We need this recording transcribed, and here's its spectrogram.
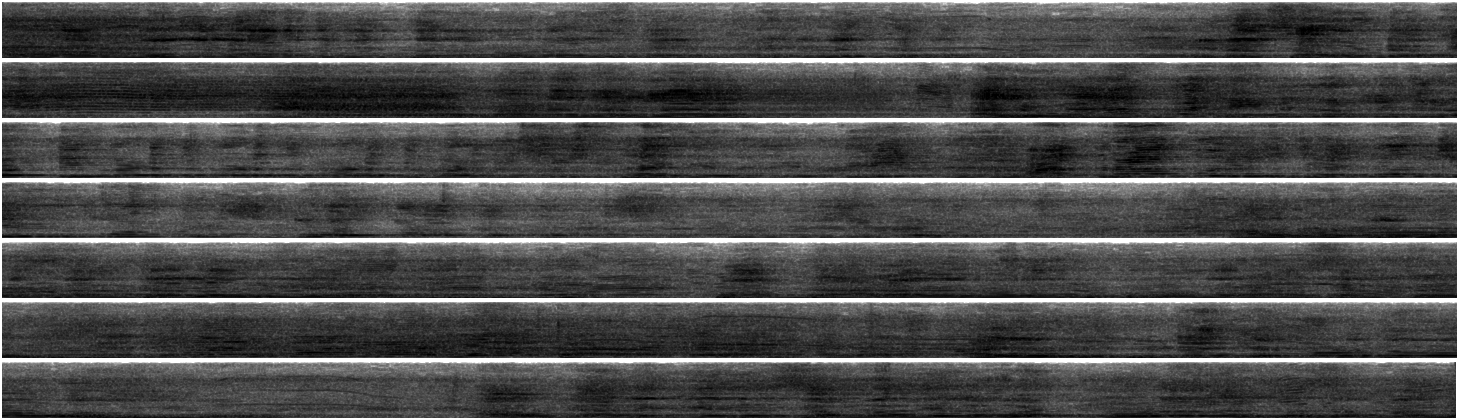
ನೋಡ ಮುಗಿಲು ಹರಿದು ಬಿಡ್ತಾರೆ ನೋಡ ಅಲ್ಲಿ ಹೆಂಗ್ ಬಿಡ್ತಾರೆ ಇದು ಸೌಂಡ್ ಮಾಡೋದಲ್ಲ. ಅಲ್ಲಿ ಹೆಣ್ಮಕ್ಳಿಗೆ ರೊಟ್ಟಿ ಬಡದು ಬಡದು ಬಡದು ಬಡದು ಸುಸ್ತಾಗಿರ್ತೈತಿ. ಅದ್ರಾಗೂ ಇಷ್ಟು ಎನರ್ಜಿ ಹಿಡ್ಕೊಂಡು ಇಷ್ಟು ಹೊಯ್ಕೊಳಕತ್ತಾರ. ಆ ರೊಟ್ಟಿ ಬಡಿಸಂತ ಅವ್ರಿಗೆ. ಪಾಪ ಧಾರಾವಾಹಿ ನೋಡೋದು ಬಿಟ್ಕೊಂಡಾರ ಆ ಸಂತ ಅಯ್ಯೋ ರಿಪೀಟ್ ಹಾಕಿ ನೋಡ್ತಾವ ಅವು ಅವಕ್ಕೆ ಅದಕ್ಕೆ ಇದು ಸಂಬಂಧ ಇಲ್ಲ. ಒಟ್ಟು ನೋಡೋದಷ್ಟ ಸಂಬಂಧ.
